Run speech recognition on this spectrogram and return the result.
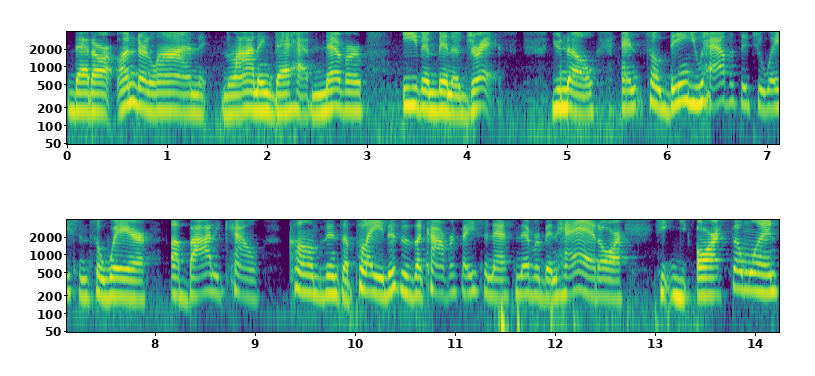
that are underlying lining that have never even been addressed you know? And so then you have a situation to where a body count comes into play. This is a conversation that's never been had or he, or someone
